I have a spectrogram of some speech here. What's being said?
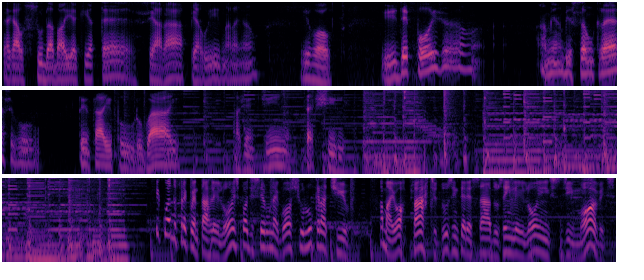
pegar o sul da Bahia aqui até Ceará, Piauí, Maranhão e volto. E depois a, a minha ambição cresce, vou tentar ir para o Uruguai, Argentina, até Chile. Quando frequentar leilões pode ser um negócio lucrativo. A maior parte dos interessados em leilões de imóveis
